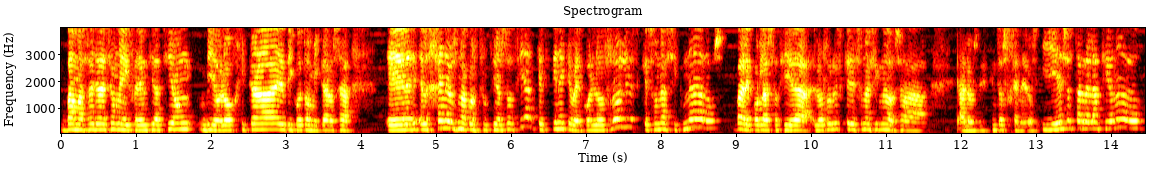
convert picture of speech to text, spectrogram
va más allá de ser una diferenciación biológica, dicotómica. O sea, el, género es una construcción social que tiene que ver con los roles que son asignados, vale, por la sociedad, los roles que son asignados a, los distintos géneros. Y eso está relacionado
